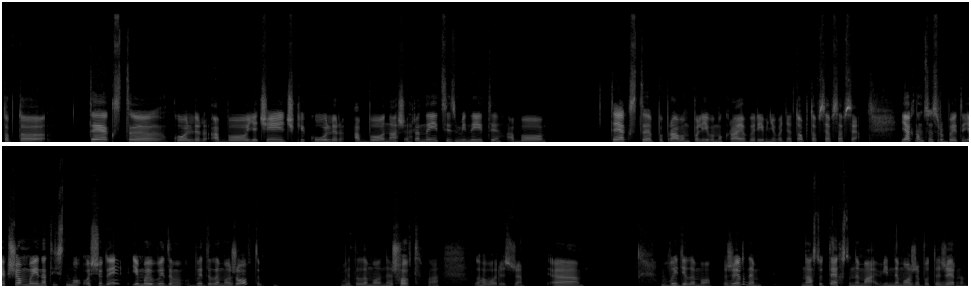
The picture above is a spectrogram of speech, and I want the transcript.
тобто текст, е, колір, або ячеїчки колір, або наші границі змінити, або текст е, по правому по лівому краю вирівнювання, тобто все-все-все. Як нам це зробити? Якщо ми натиснемо ось сюди, і ми видалимо жовтим, видалимо не жовтим, а заговорюсь вже, е, виділимо жирним, у нас тут тексту немає, він не може бути жирним.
